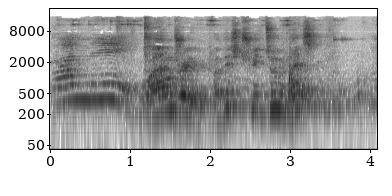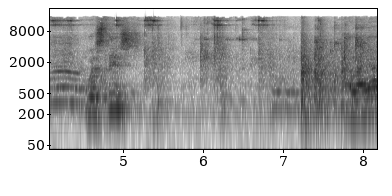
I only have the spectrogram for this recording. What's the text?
One tree. One tree. But this tree too, yes? No. What's this? Alaya?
